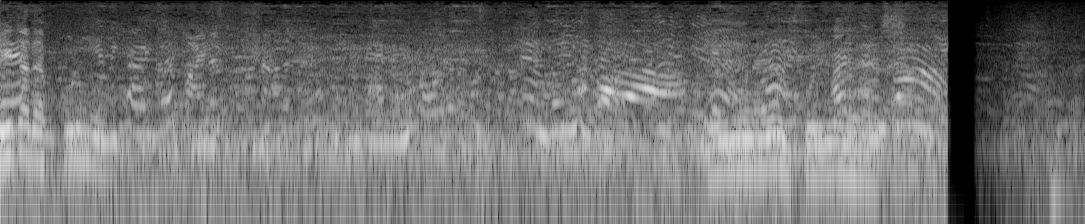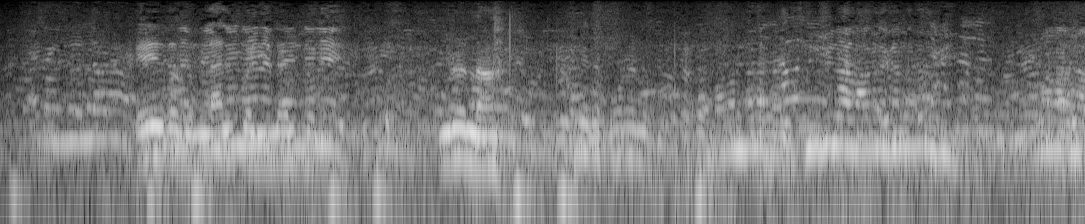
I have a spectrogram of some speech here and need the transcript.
এইটা দেখ ফুল মুখ এই দেখো লাল পরি লাল পরি পুরো ফুল মুখ নেই এটা এটা গেলেও ভালো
